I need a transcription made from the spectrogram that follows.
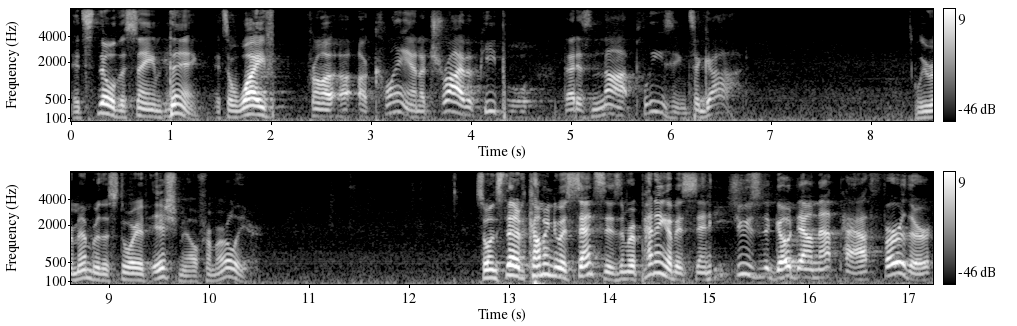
It's still the same thing. It's a wife from a, a, a clan, a tribe of people that is not pleasing to God. We remember the story of Ishmael from earlier. So instead of coming to his senses and repenting of his sin, he chooses to go down that path further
